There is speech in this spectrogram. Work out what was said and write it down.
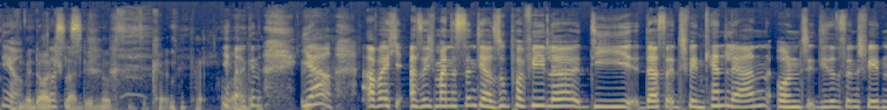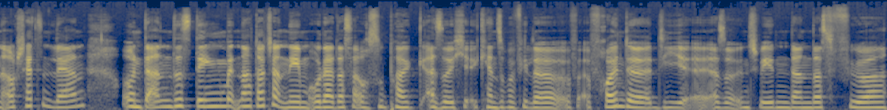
ja, um in Deutschland den nutzen zu können. ja, genau. ja, aber ich, also ich meine, es sind ja super viele, die das in Schweden kennenlernen und die das in Schweden auch schätzen lernen und dann das Ding mit nach Deutschland nehmen oder das auch super, also ich kenne super viele Freunde, die also in Schweden dann das für,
